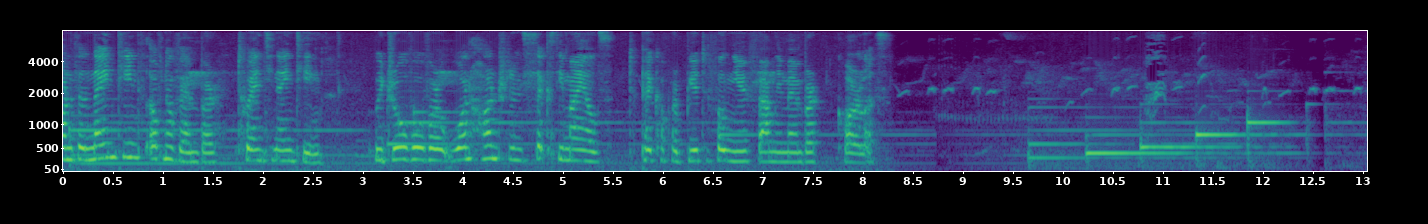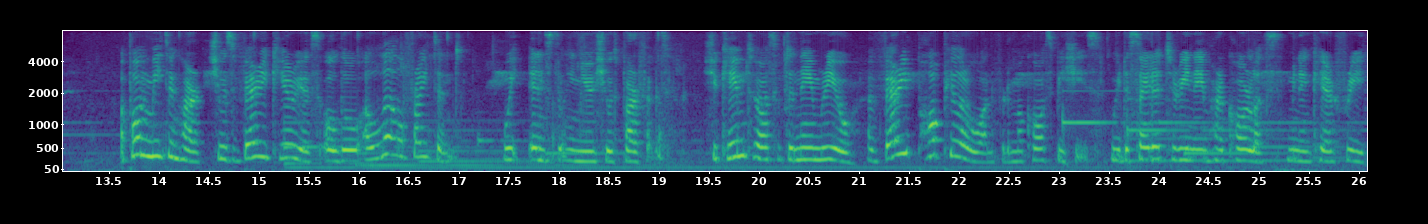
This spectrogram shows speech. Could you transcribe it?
On the 19th of November 2019, we drove over 160 miles to pick up our beautiful new family member, Corliss. Upon meeting her, she was very curious, although a little frightened. We instantly knew she was perfect. She came to us with the name Rio, a very popular one for the macaw species. We decided to rename her Corliss, meaning carefree,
